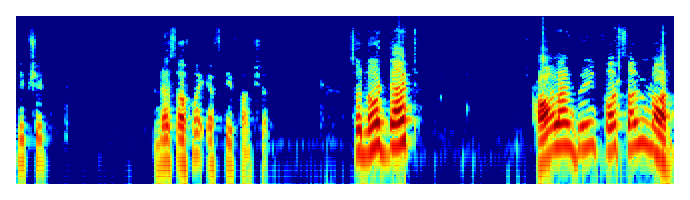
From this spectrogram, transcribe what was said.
Lipschitzness of my ft function. So note that all I am doing for some norm.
